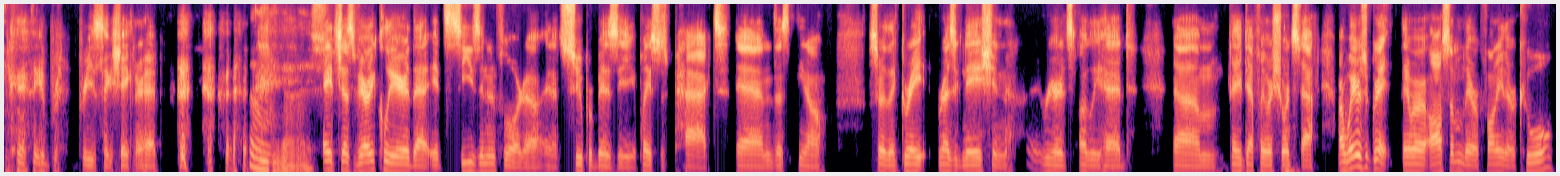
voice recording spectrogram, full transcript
Bree's like shaking her head. Oh my gosh. it's just very clear that it's season in Florida and it's super busy. The place is packed, and this, you know, sort of the great resignation reared its ugly head. Um, they definitely were short staffed. Our waiters were great. They were awesome. They were funny. They were cool.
